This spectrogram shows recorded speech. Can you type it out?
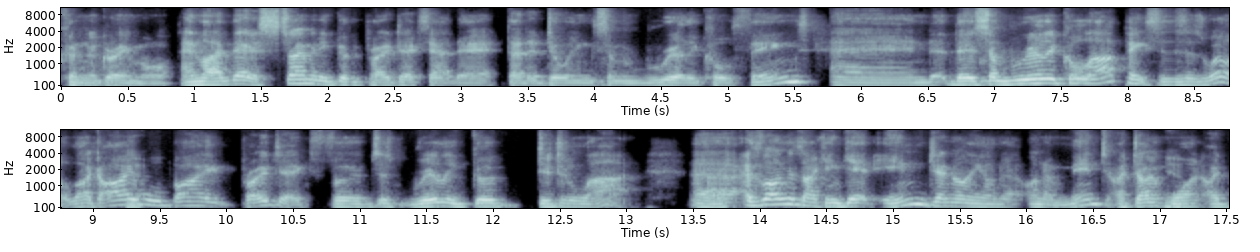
couldn't agree more. And like there's so many good projects out there that are doing some really cool things and there's some really cool art pieces as well. Like i yeah. will buy projects for just really good digital art. Uh, as long as I can get in generally on a on a mint, I don't yeah. want I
